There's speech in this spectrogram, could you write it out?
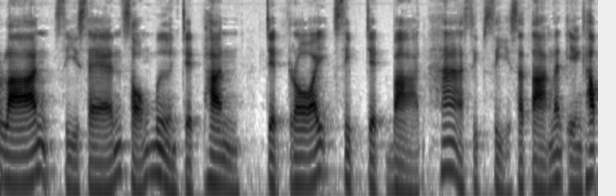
469 ล้าน 717 บาท 54 สตางค์นั่นเองครับ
